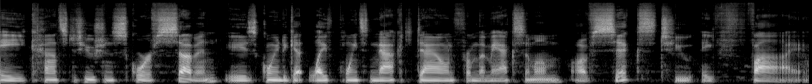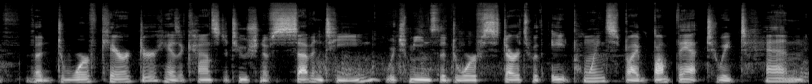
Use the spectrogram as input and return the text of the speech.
a constitution score of 7 is going to get life points knocked down from the maximum of 6 to a 5. The dwarf character has a constitution of 17, which means the dwarf starts with 8 points, but I bump that to a 10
